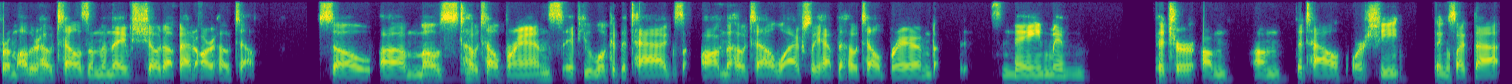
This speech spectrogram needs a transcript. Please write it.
from other hotels and then they've showed up at our hotel so uh, most hotel brands if you look at the tags on the hotel will actually have the hotel brand name and picture on on the towel or sheet things like that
